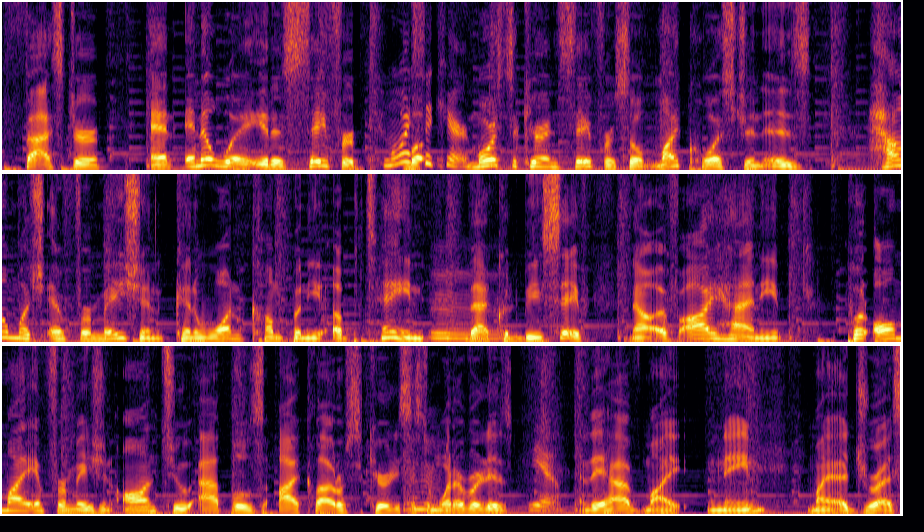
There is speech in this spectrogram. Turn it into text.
faster, and in a way it is safer. More secure. More secure and safer. So my question is how much information can one company obtain that Mm. could be safe? Now, if I, Hani, put all my information onto Apple's iCloud or security system, whatever it is, Mm-hmm. Yeah. and they have my name, my address,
